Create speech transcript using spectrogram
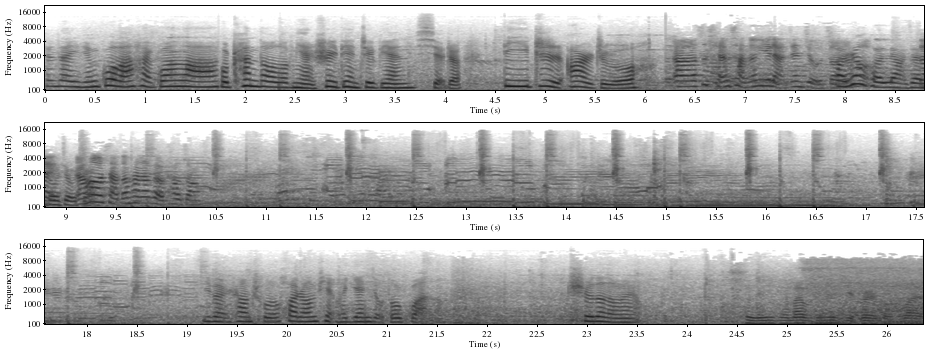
现在已经过完海关了，我看到了免税店这边写着低至二折。呃，是全场任意两件九折。啊，任何两件都九折。然后小的话那个有套装。基本上除了化妆品和烟酒都关了，吃的都没有。吃的一天卖不出去几份都坏了。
